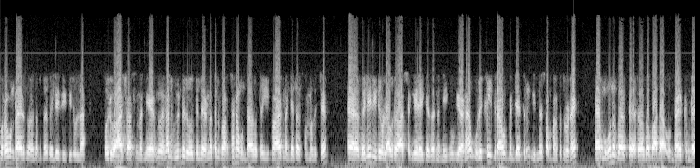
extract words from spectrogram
കുറവുണ്ടായിരുന്നു എന്നുള്ളത് വലിയ രീതിയിലുള്ള ഒരു ആശ്വാസം തന്നെയായിരുന്നു. എന്നാൽ വീണ്ടും രോഗികളുടെ എണ്ണത്തിൽ വർധന ഉണ്ടാകുന്നത് ഈ പായം പഞ്ചായത്തെ സംബന്ധിച്ച് വലിയ രീതിയിലുള്ള ഒരു ആശങ്കയിലേക്ക് തന്നെ നീങ്ങുകയാണ്. ഉളിക്കൽ ഗ്രാമപഞ്ചായത്തിലും ഇന്ന് സമ്പർക്കത്തിലൂടെ മൂന്ന് പേർക്ക് രോഗബാധ ഉണ്ടായിട്ടുണ്ട്.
